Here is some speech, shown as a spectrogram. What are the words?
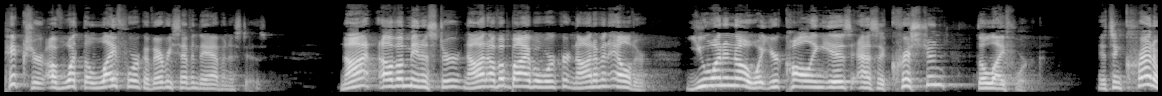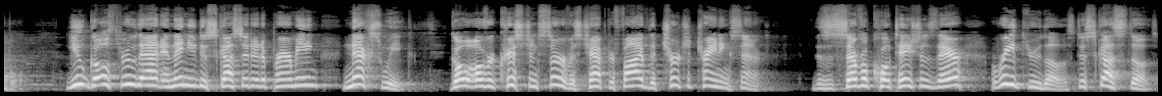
picture of what the life work of every Seventh day Adventist is. Not of a minister, not of a Bible worker, not of an elder. You want to know what your calling is as a Christian? The life work. It's incredible. You go through that and then you discuss it at a prayer meeting. Next week, go over Christian service, chapter 5, the Church of Training Center. There's several quotations there. Read through those, discuss those.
